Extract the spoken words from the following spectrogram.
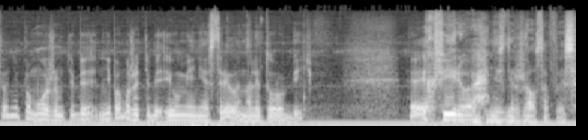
то не поможем тебе, не поможет тебе и умение стрелы на лету рубить. Эх, Фирева, не сдержался Фыс.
